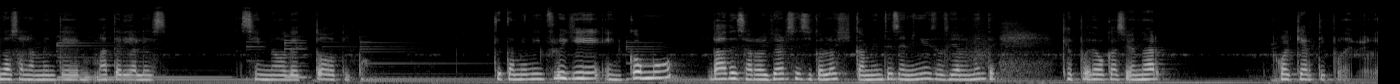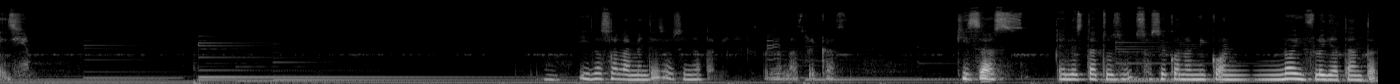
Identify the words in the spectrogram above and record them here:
no solamente materiales, sino de todo tipo, que también influye en cómo va a desarrollarse psicológicamente ese niño y socialmente, que puede ocasionar cualquier tipo de violencia. Y no solamente eso, sino también en las personas ricas. Quizás el estatus socioeconómico no influya tanto,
